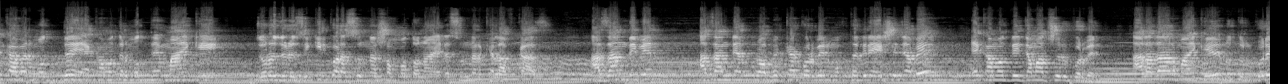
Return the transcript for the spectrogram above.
একামের মধ্যে, একামতের মধ্যে মাইকে জোরে জোরে জিকির করা সুন্নাহ সম্মত নয়, এটা সুন্নার খেলাফ কাজ। আজান দিবেন, আজান দেওয়ার পর অপেক্ষা করবেন, মুক্তাদিরে এসে যাবে, একামত দিয়ে জামাত শুরু করবেন। আলাদা মাইকে নতুন করে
